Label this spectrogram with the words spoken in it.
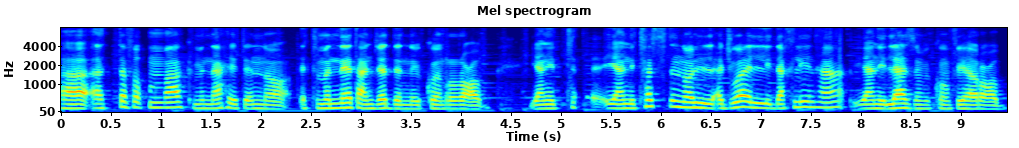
آه، أتفق معك من ناحية إنه تمنيت عن جد إنه يكون رعب يعني ت... يعني تحس إنه الأجواء اللي داخلينها يعني لازم يكون فيها رعب.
